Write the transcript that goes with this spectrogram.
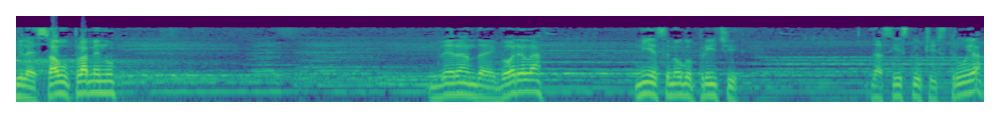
bila je sva u plamenu, veranda je gorela, nije se moglo prići da se isključi struja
